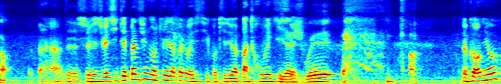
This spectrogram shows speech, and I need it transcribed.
Non. Voilà, de- je vais te citer plein de films dans lesquels il n'a pas joué, si tu continues à pas trouver qui Il a c'est. joué. Le Cornio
